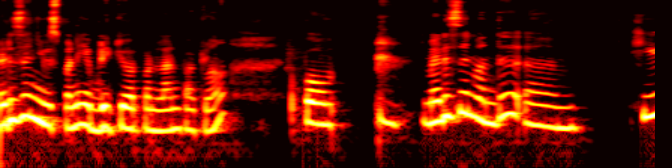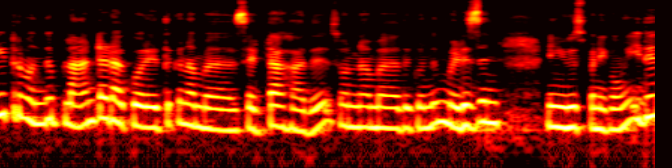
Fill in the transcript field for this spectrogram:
மெடிசன் யூஸ் பண்ணி எப்படி க்யூர் பண்ணலான்னு பார்க்கலாம். இப்போது மெடிசன் வந்து ஹீட்ரு வந்து பிளான்டட் அக்வேரியத்துக்கு நம்ம செட் ஆகாது. ஸோ நம்ம அதுக்கு வந்து மெடிசன் நீங்கள் யூஸ் பண்ணிக்கோங்க. இதே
